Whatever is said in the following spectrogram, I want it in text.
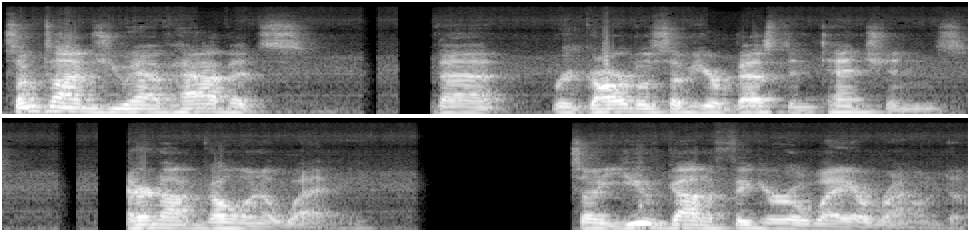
Sometimes you have habits that, regardless of your best intentions, they're not going away. So you've got to figure a way around them.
